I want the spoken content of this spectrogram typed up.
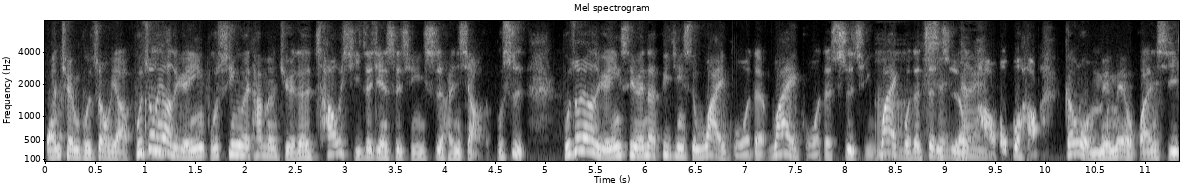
完全不重要，不重要的原因不是因为他们觉得抄袭这件事情是很小的，不是，不重要的原因是因为那毕竟是外国的外国的事情，外国的政治人物好或不好跟我们没没有关系，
